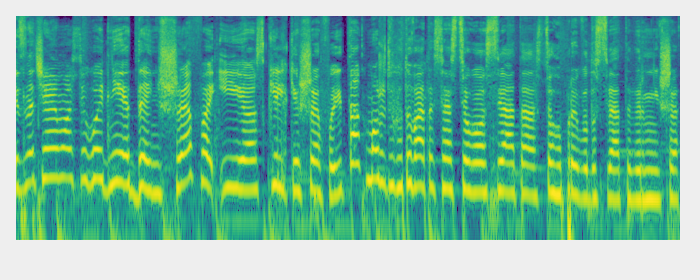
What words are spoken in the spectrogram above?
Відзначаємо сьогодні день шефа, і оскільки шефи і так можуть готуватися з цього свята, з цього приводу свята, вірніше,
